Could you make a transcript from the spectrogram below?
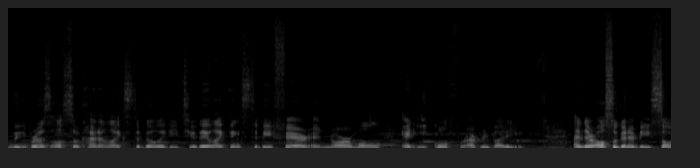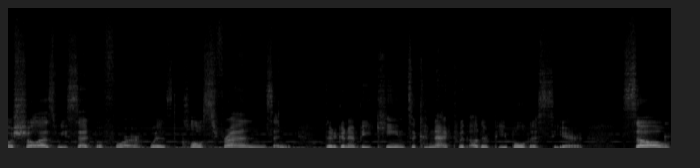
Libras also kind of like stability too. They like things to be fair and normal and equal for everybody. And they're also gonna be social, as we said before, with close friends, and they're gonna be keen to connect with other people this year. So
